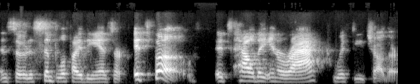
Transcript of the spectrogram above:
And so, to simplify the answer, it's both. It's how they interact with each other.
